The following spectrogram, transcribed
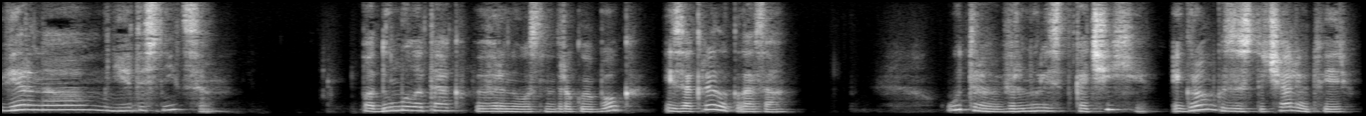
Верно, мне это снится. Подумала так, повернулась на другой бок и закрыла глаза. Утром вернулись ткачихи и громко застучали в дверь.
